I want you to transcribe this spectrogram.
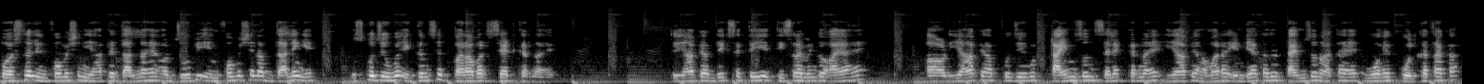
पर्सनल इन्फॉर्मेशन यहाँ पे डालना है और जो भी इन्फॉर्मेशन आप डालेंगे, उसको जो है एकदम से बराबर सेट करना है। तो यहाँ पे आप देख सकते हैं, ये तीसरा विंडो आया है और यहाँ पे आपको जो है वो टाइम जोन सेलेक्ट करना है। यहाँ पे हमारा इंडिया का जो टाइम जोन आता है, वो है कोलकाता का।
